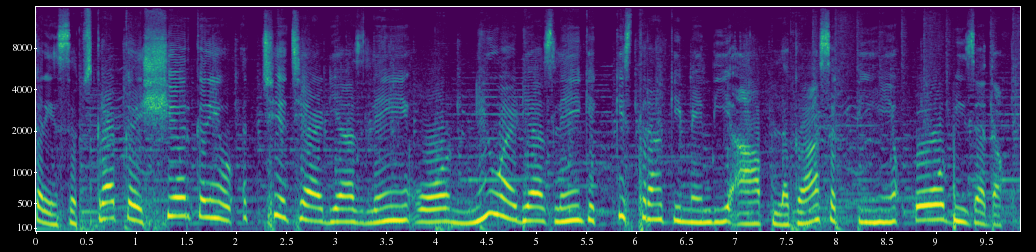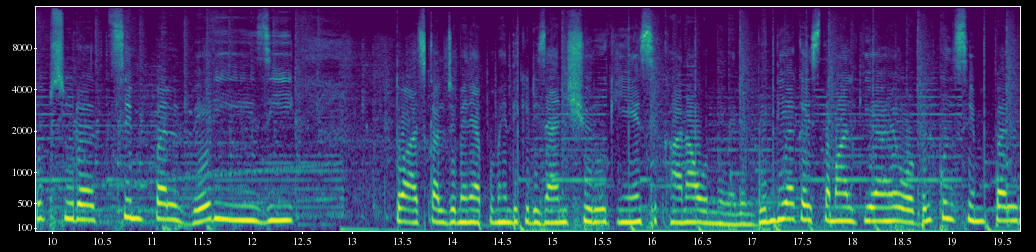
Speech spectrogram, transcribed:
करें सब्सक्राइब करें शेयर करें और अच्छे अच्छे आइडियाज़ लें और न्यू आइडियाज़ लें कि किस तरह की मेहंदी आप लगा सकती हैं और भी ज़्यादा खूबसूरत सिंपल वेरी इजी तो आजकल जो मैंने आपको मेहंदी की डिज़ाइन शुरू की हैं, सिखाना, उनमें मैंने बिंदिया का इस्तेमाल किया है और बिल्कुल सिंपल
